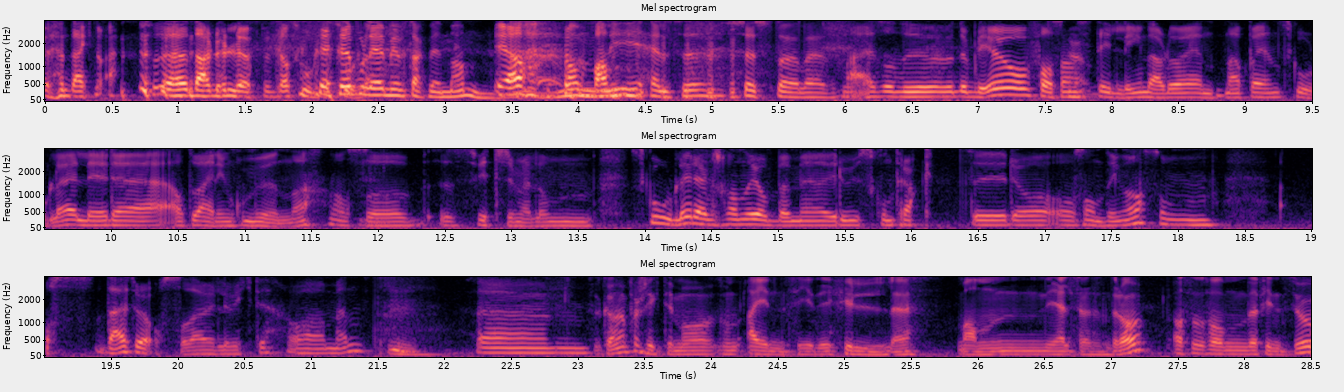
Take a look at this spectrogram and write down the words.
Det er ikke noe app der du løper fra skole til Dette er skole. problemet med å snakke med en mann. Ja, Mannlig helsesøster, eller Nei, så du, Det blir jo å få seg en Ja. stilling der du enten er på en skole, eller eh, at du er i en kommune, og så switcher mellom skoler. Eller så kan du jobbe med ruskontrakter og, og sånne ting òg, som oss, Der tror jeg også det er veldig viktig å ha menn. Mm. Um, Så skal man være forsiktig med å sånn ensidig hylle mannen i helsevesenet òg. Altså sånn, det finnes jo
